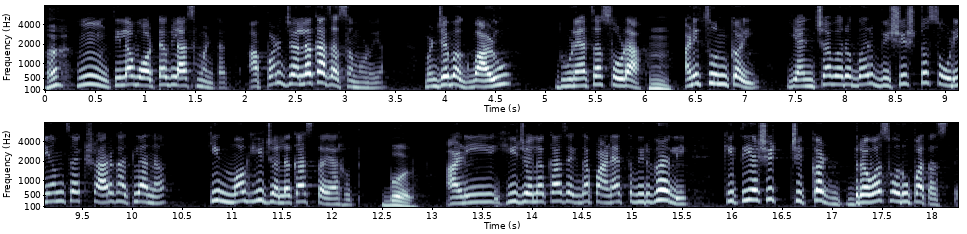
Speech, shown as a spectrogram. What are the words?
हा? हम्म तिला वॉटर ग्लास म्हणतात. आपण जलकाच असं म्हणूया. म्हणजे बघ वाळू धुण्याचा सोडा हम्म. आणि चुनकळी यांच्याबरोबर विशिष्ट सोडियमचा एक क्षार घातला ना की मग ही जलकाच तयार होते. बर. आणि ही जलकाच एकदा पाण्यात विरघळली की ती अशी चिकट द्रव स्वरूपात असते.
